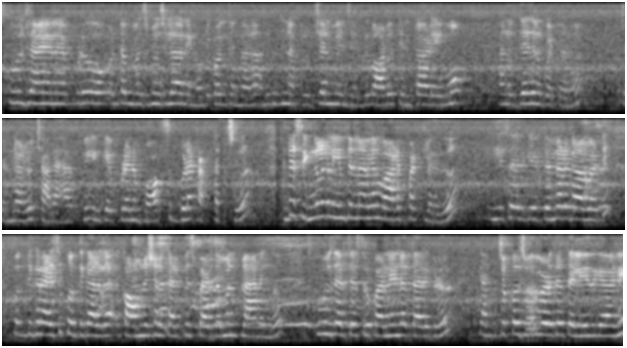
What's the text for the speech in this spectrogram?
స్కూల్ జాయిన్ అయినప్పుడు అంటే మధ్య మధ్యలో నేను వండుకొని తిన్నాను. అందుకని నాకు రుచి అనిపించింది. వాడు తింటాడేమో అని ఉద్దేశం పెట్టాను. తిన్నాడు చాలా హ్యాపీ ఇంకెప్పుడైనా బాక్స్కి కూడా కట్టచ్చు. అంటే సింగిల్గా నేను తిన్నాను కానీ వాడికి పెట్టలేదు. ఈసారికి తిన్నాడు కాబట్టి కొద్దిగా రైస్ కొద్దిగా అలాగా కాంబినేషన్లో కలిపేసి పెడదామని ప్లానింగ్ స్కూల్ తెరిచేస్తారు పన్నెండో తారీఖుడు. ఎంత చుక్కలు చూపెడితే తెలియదు కానీ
